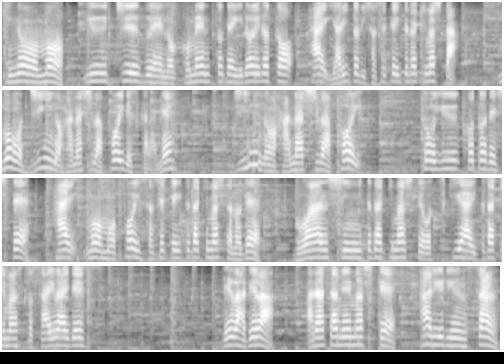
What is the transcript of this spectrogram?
昨日も YouTube へのコメントでいろいろとはいやり取りさせていただきました。もう G の話はぽいですからね。G の話はぽい。ということでしてはいもうもうぽいさせていただきましたのでご安心いただきましてお付き合いいただけますと幸いです。ではでは改めましてハリリュンさん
